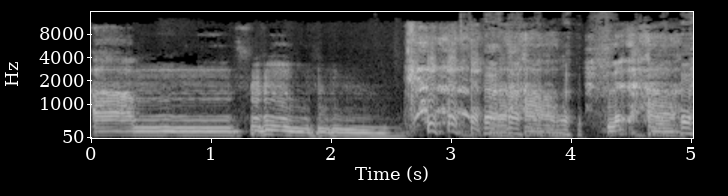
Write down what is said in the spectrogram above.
Um, uh, let, uh,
